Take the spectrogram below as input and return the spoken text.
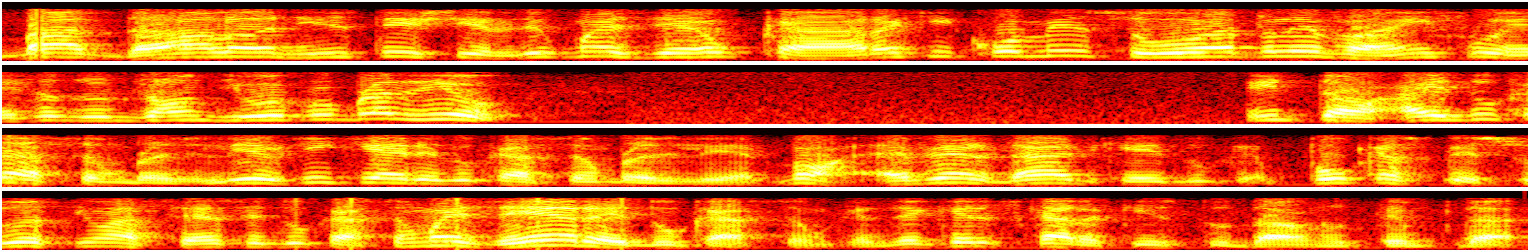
badala Anísio Teixeira. Eu digo, mas é o cara que começou a levar a influência do John Dewey para o Brasil. Então, a educação brasileira, o que, era a educação brasileira? Bom, é verdade que educa... poucas pessoas tinham acesso à educação, mas era a educação. Quer dizer, aqueles caras que estudavam no tempo da.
